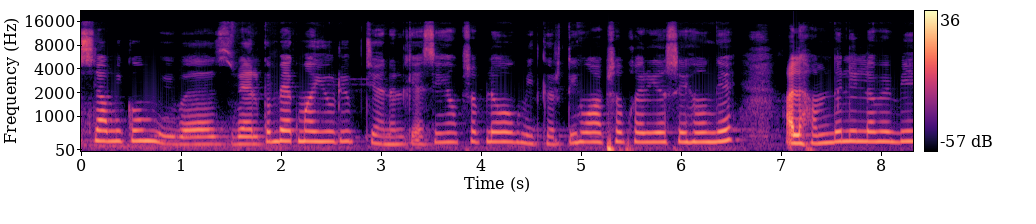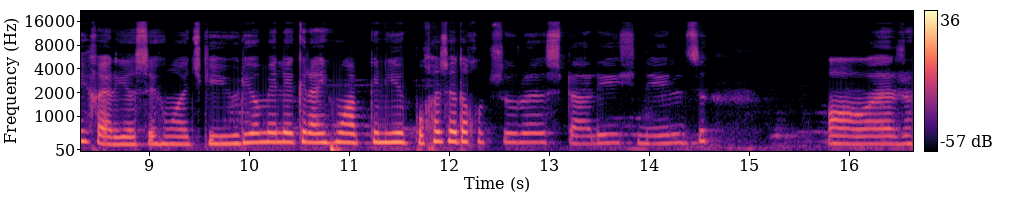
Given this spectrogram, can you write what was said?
अस्सलाम वालेकुम viewers welcome back my YouTube channel. कैसे हैं आप सब लोग? उम्मीद करती हूँ आप सब खैरियत से होंगे। अल्हम्दुलिल्लाह, मैं भी खैरियत से हूँ। आज की वीडियो में लेकर आई हूँ आपके लिए बहुत ज़्यादा खूबसूरत, स्टाइलिश नेल्स और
